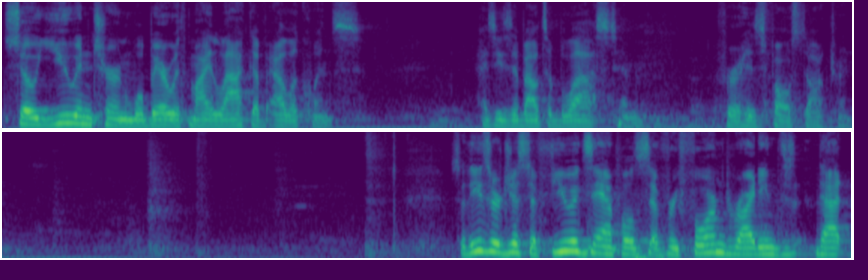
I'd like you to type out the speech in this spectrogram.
so you in turn will bear with my lack of eloquence as he's about to blast him for his false doctrine. So these are just a few examples of Reformed writings that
